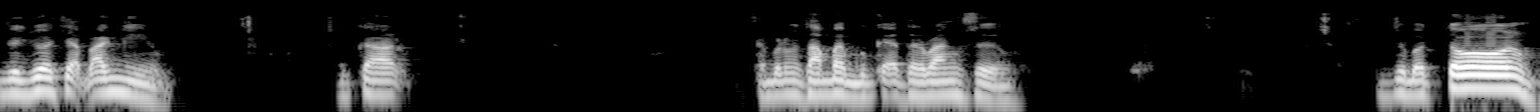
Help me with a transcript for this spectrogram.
Dia jual setiap pagi. Dekat sebelum sampai Bukit Terbangsa. Betul-betul.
